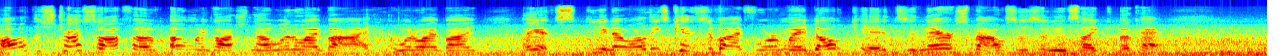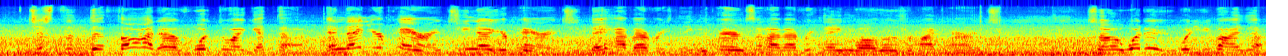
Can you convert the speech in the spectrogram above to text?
all the stress off of, oh my gosh, now what do I buy? What do I buy? I got, you know, all these kids to buy for, my adult kids and their spouses, and it's like, okay, just the, the, thought of what do I get them? And then your parents, you know your parents, they have everything. The parents that have everything, well, those are my parents. So what do, what do you buy them?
